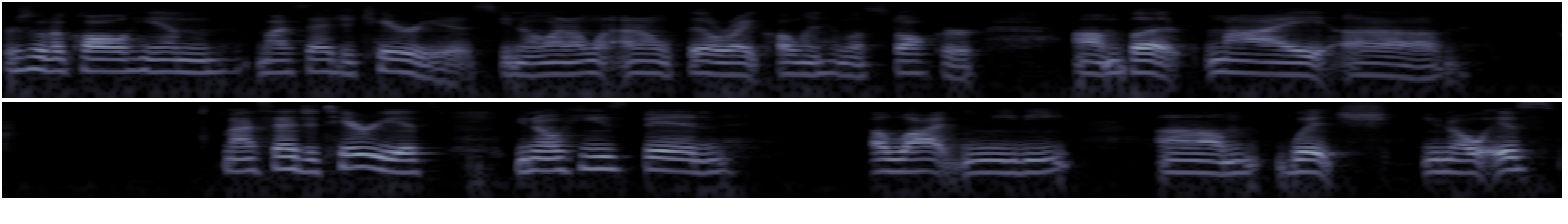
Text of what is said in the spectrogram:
we're just gonna call him my Sagittarius. You know, I don't want, I don't feel right calling him a stalker. Um, but my uh, my Sagittarius, you know, he's been a lot needy, um, which you know is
